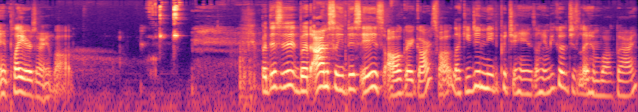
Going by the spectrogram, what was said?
and players are involved. But this is but honestly, this is all Greg Gard's fault. Like you didn't need to put your hands on him. You could have just let him walk by.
